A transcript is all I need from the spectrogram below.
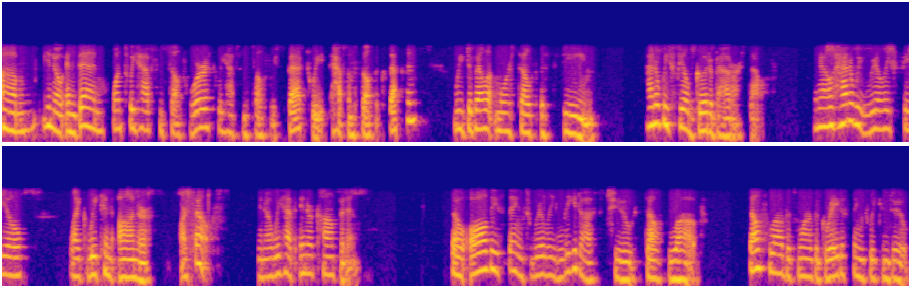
Um, you know, and then once we have some self worth, we have some self respect, we have some self acceptance, we develop more self esteem. How do we feel good about ourselves? You know, how do we really feel like we can honor ourselves? You know, we have inner confidence. So, all these things really lead us to self love. Self love is one of the greatest things we can do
